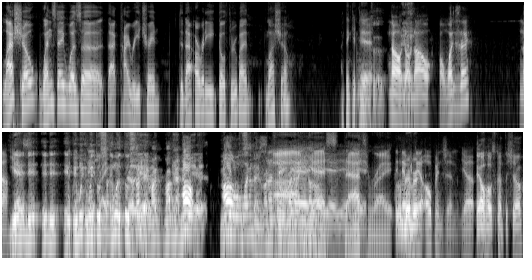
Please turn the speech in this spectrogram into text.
Last show Wednesday was uh that Kyrie trade. Did that already go through by last show? I think it did. Yeah. No, no, Yeah. no. On Wednesday? No. Yeah, it did. It did. It, it went, it it went through. right? It went through Hell Sunday, yeah. right? Right. Yeah, remember, Oh, yeah. remember Oh, it went through Sunday, right? Sunday. Ah, right after Yeah, you got yeah, off. yes, yeah, yeah, that's yeah. right. And then Remember- we did open gym. Yep. L host cut the show.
